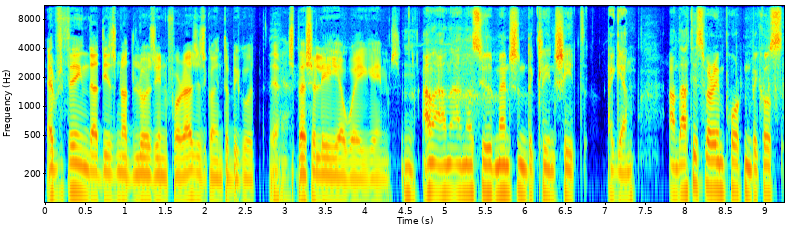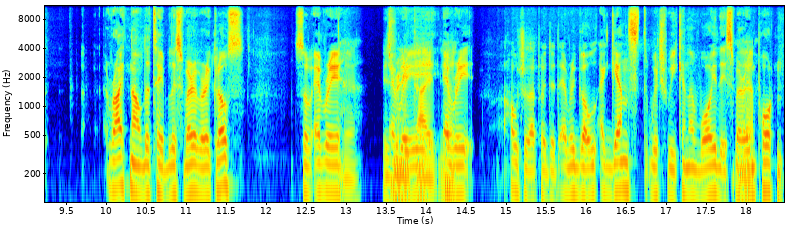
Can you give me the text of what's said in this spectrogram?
everything that is not losing for us is going to be good, Yeah. especially away games. And, and, and as you mentioned, the clean sheet again. And that is very important because right now the table is very, very close. So every, Yeah, it's every, really tight. yeah. every, how should I put it? Every goal against which we can avoid is very Yeah. important.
